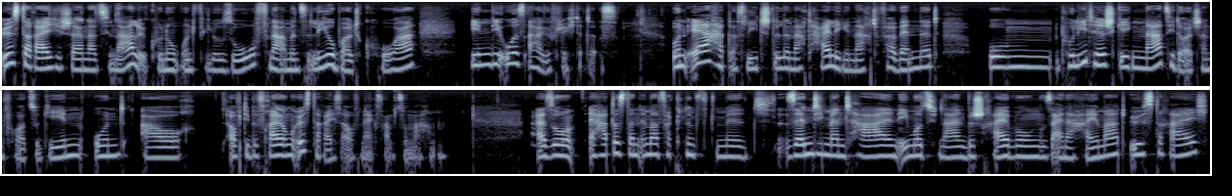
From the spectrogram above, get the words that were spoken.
österreichischer Nationalökonom und Philosoph namens Leopold Kohr in die USA geflüchtet ist. Und er hat das Lied Stille Nacht, Heilige Nacht verwendet, um politisch gegen Nazi-Deutschland vorzugehen und auch auf die Befreiung Österreichs aufmerksam zu machen. Also er hat es dann immer verknüpft mit sentimentalen, emotionalen Beschreibungen seiner Heimat Österreich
